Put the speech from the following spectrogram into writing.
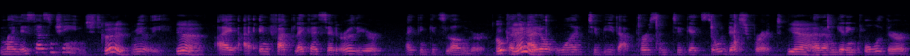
my list hasn't changed, Good. really. Yeah. I, I in fact, like I said earlier, I think it's longer because Okay. I don't want to be that person to get so desperate Yeah. that I'm getting older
